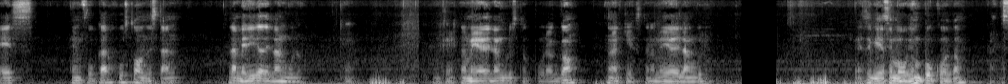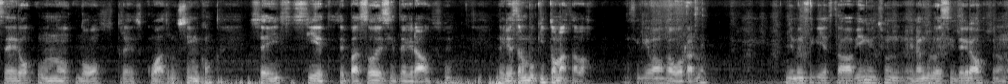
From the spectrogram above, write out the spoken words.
es enfocar justo donde están la medida del ángulo. Okay. Okay. La medida del ángulo está por acá. Aquí está la medida del ángulo. Parece que ya se movió un poco acá. 0, 1, 2, 3, 4, 5, 6, 7. Se pasó de 7 grados. ¿eh? Debería estar un poquito más abajo. Así que vamos a borrarlo. Yo pensé que ya estaba bien hecho el ángulo de 7 grados, pero no.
